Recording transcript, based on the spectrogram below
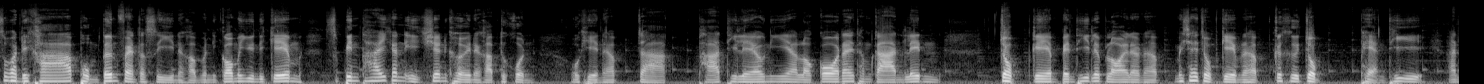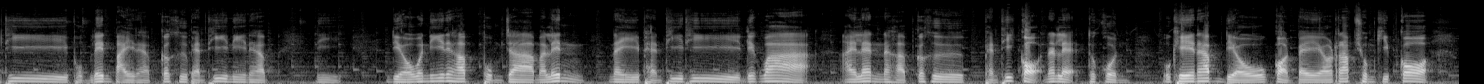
สวัสดีครับ ผมเติ้ลแฟนตาซีนะครับ วันนี้ก็มาอยู่ในเกมสปินไทกันอีกเช่นเคยนะครับทุกคนโอเคนะครับ จากพาร์ทที่แล้วเนี่ยเราก็ได้ทำการเล่นจบเกมเป็นที่เรียบร้อยแล้วนะครับ ไม่ใช่จบเกมนะครับ ก็คือจบแผนที่อันที่ผมเล่นไปนะครับ ก็คือแผนที่นี้นะครับนี่ เดี๋ยววันนี้นะครับผมจะมาเล่นในแผนที่ที่เรียกว่าไอแลนด์นะครับ ก็คือแผนที่เกาะนั่นแหละทุกคน โอเคนะครับ เดี๋ยวก่อนไปรับชมคลิปก็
